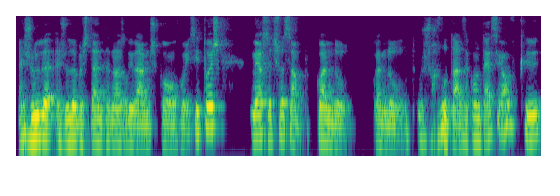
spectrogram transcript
ajuda, ajuda bastante a nós lidarmos com, com isso. E depois, maior satisfação, porque quando, quando os resultados acontecem, é óbvio que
